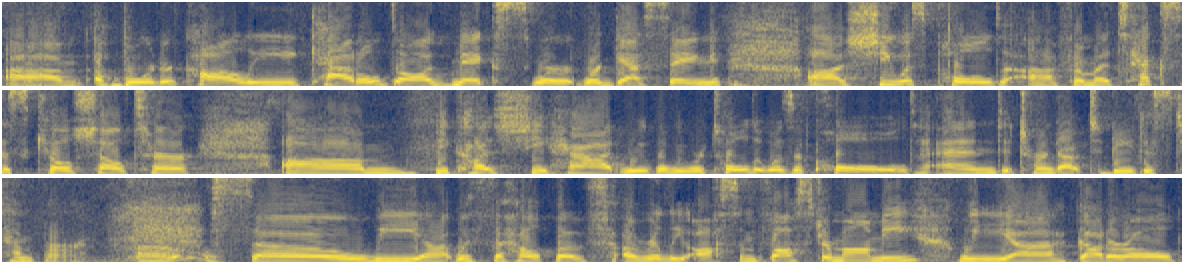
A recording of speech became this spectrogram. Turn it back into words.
um, a border collie cattle dog mix. We're, we're guessing. Uh, she was pulled uh, from a Texas kill shelter um, because she had. We, well, we were told it was a cold, and it turned out to be distemper. Oh. So we, uh, with the help of a really awesome foster mommy, we uh, got her all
